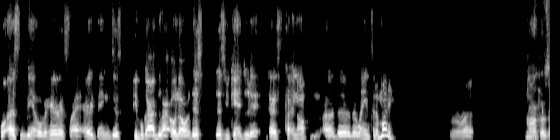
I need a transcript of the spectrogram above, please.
for us being over here, it's like everything just people gotta be like, oh no, this this you can't do that. That's cutting off uh, the the lane to the money. All right. because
